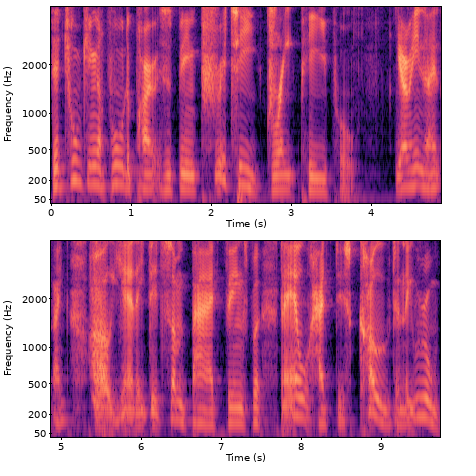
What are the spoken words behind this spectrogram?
they're talking up all the pirates as being pretty great people. You know what I mean? They're like, oh yeah, they did some bad things, but they all had this code and they were all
